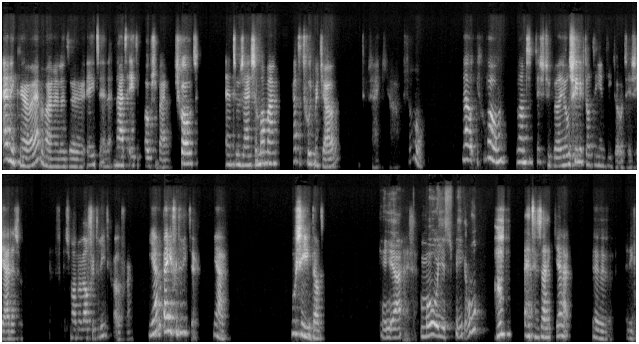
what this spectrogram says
En ik, eh, we waren aan het eh, eten. En na het eten kroop ze bij me op schoot. En toen zei ze, mama, gaat het goed met jou? Toen zei ik, ja, zo. Nou, gewoon. Want het is natuurlijk wel heel zielig dat die en die dood is. Ja, daar is, is mama wel verdrietig over. Ja, ben je verdrietig? Ja. Hoe zie ik dat? Ja, mooie spiegel. En toen zei ik, ja. eh, en, ik,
